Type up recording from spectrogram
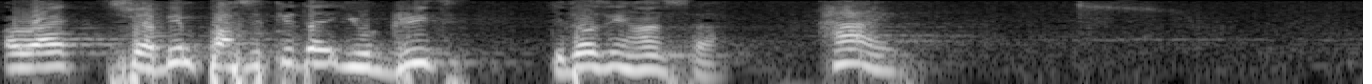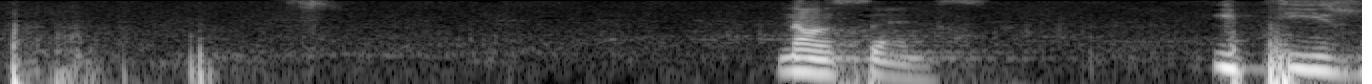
All right. So you're being persecuted. You greet. He doesn't answer. Hi. Nonsense. It is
